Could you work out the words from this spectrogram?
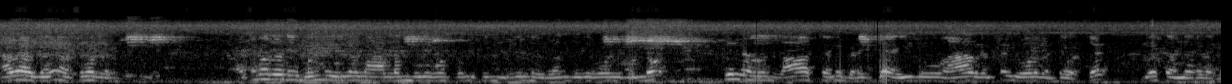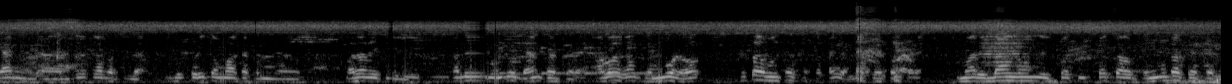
ಅದಾದ್ಮೇಲೆ ಹಸುಮದ್ ಹಸುಮದೊಟ್ಟಿಗೆ ಬಂದು ಇಲ್ಲೆಲ್ಲ ಅಲ್ಲೊಂದು ಬೀದಿಗೆ ಹೋಗಿ ಬಂದು ತಿಂದು ಇಲ್ಲಿಂದ ಹೋಗಿ ಬಂದು ತಿರ್ಗಿ ಒಂದು ಲಾಸ್ಟಲ್ಲಿ ಬೆಳಗ್ಗೆ ಐದು ಆರು ಗಂಟೆ ಏಳು ಗಂಟೆ ಹೊತ್ತೆ ದೇವಸ್ಥಾನದ ಗ್ಯಾನ್ ದೇವಸ್ಥಾನ ಬರ್ತಿಲ್ಲ ಇದು ಕುರಿತ ಮಾತಕ್ಕಂದು ಮರ ಇಟ್ಟಿದ್ವಿ ಅಲ್ಲಿ ಬಂದು ಡ್ಯಾನ್ಸ್ ಆಡ್ತಾರೆ ಅವಾಗ ಜನಗಳು ಸುತ್ತಮುತ್ತ ಸಖತ್ತಾಗಿ ಎಲ್ಲ ಸೇರ್ಕೊಳ್ತಾರೆ ಸುಮಾರು ಇಲ್ಲ ಅಂದ್ರೆ ಒಂದು ಇಪ್ಪತ್ತು ಇಪ್ಪತ್ತು ಸಾವಿರ ಜನಗೂಟ ಸೇರ್ತಾರೆ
